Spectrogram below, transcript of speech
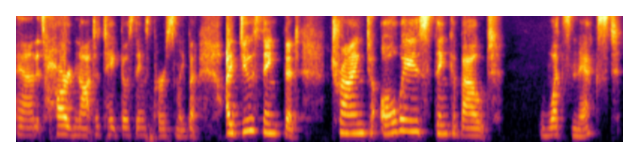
and it's hard not to take those things personally but i do think that trying to always think about what's next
